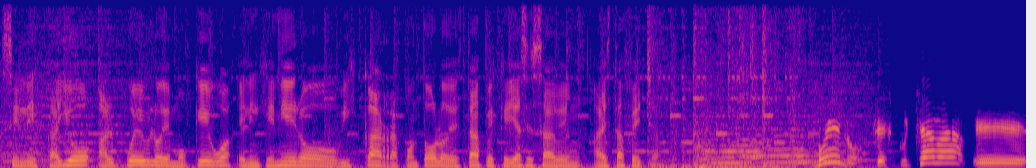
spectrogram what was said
se les cayó al pueblo de Moquegua el ingeniero Vizcarra con todos los destapes que ya se saben a esta fecha? Bueno, se escuchaba eh,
